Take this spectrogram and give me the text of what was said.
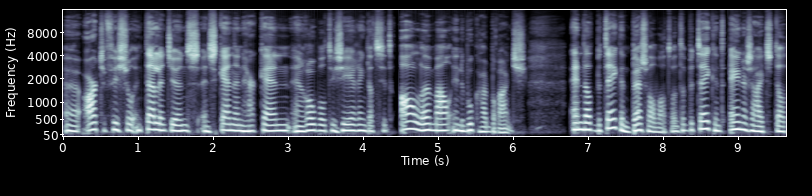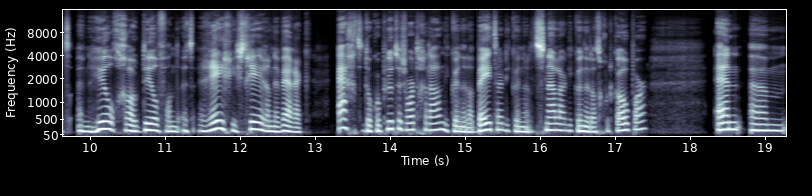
eh, artificial intelligence en scan en herken en robotisering, dat zit allemaal in de boekhoudbranche. En dat betekent best wel wat, want dat betekent enerzijds dat een heel groot deel van het registrerende werk echt door computers wordt gedaan. Die kunnen dat beter, die kunnen dat sneller, die kunnen dat goedkoper. En um,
